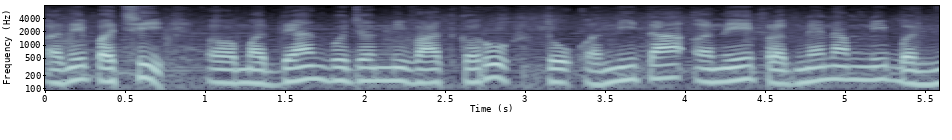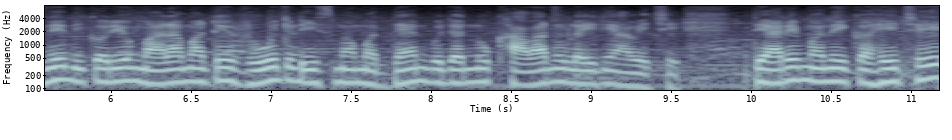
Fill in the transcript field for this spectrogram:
અને પછી મધ્યાહન ભોજનની વાત કરું, તો અનિતા અને પ્રજ્ઞા નામની બંને દીકરીઓ મારા માટે રોજ ડીશમાં મધ્યાહન ભોજનનું ખાવાનું લઈને આવે છે. ત્યારે મને કહે છે,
